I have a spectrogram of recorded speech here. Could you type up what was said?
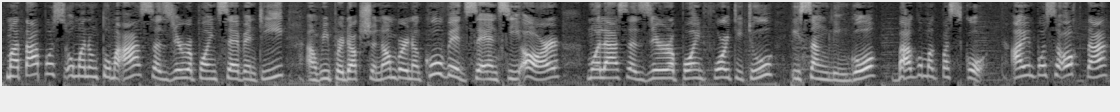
matapos umanong tumaas sa 0.70 ang reproduction number ng COVID sa NCR mula sa 0.42 isang linggo bago magpasko. Ayon po sa Okta,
